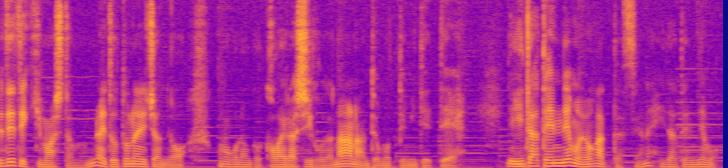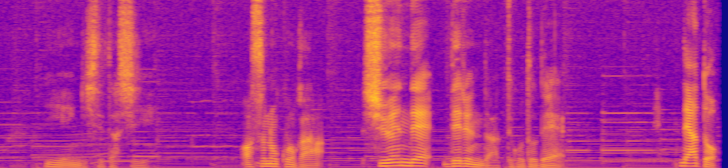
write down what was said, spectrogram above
で、出てきましたもんね。トト姉ちゃんで、あ、この子なんか可愛らしい子だなぁなんて思って見てて。で、イダテンでも良かったですよね。イダテンでもいい演技してたし。あ、その子が主演で出るんだってことで、で、あと、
